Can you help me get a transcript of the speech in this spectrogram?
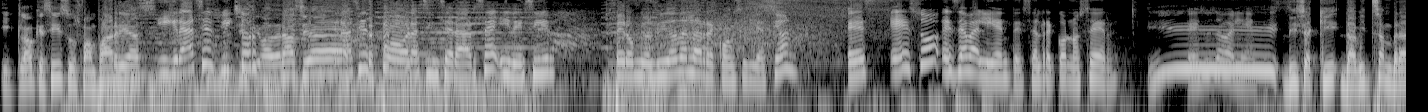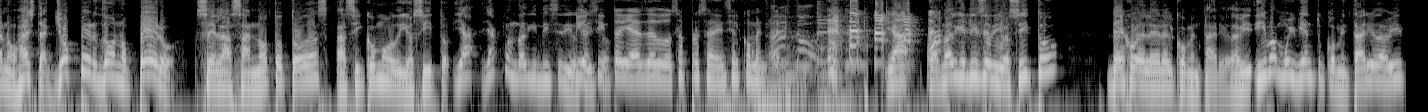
Y claro que sí, sus fanfarrias. Y gracias, Víctor. Muchísimas gracias. Gracias por sincerarse y decir, pero me olvido de la reconciliación. Es, eso es de valientes, el reconocer. Y- Eso es de valientes. Dice aquí David Zambrano, hashtag, yo perdono, pero se las anoto todas, así como Diosito. Ya, ya cuando alguien dice Diosito, Diosito ya es de dudosa procedencia el comentario. ya cuando alguien dice Diosito, dejo de leer el comentario. David, iba muy bien tu comentario, David,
